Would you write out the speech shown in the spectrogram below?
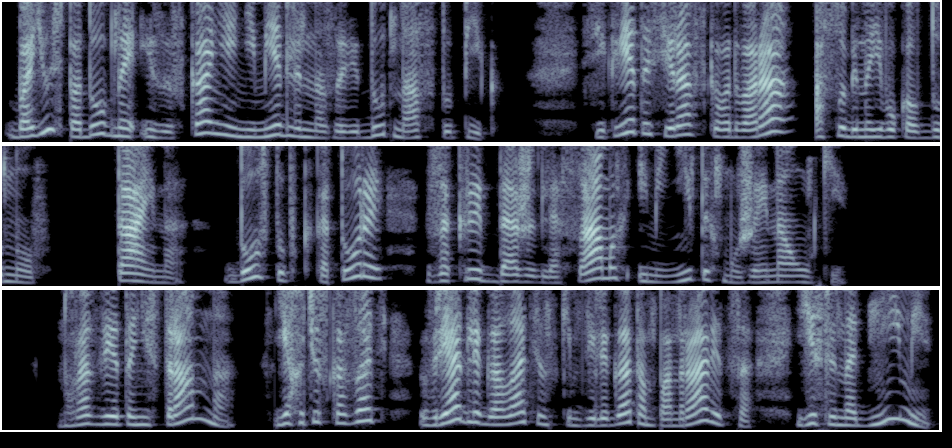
Боюсь, подобные изыскания немедленно заведут нас в тупик. Секреты Сиравского двора, особенно его колдунов, тайна, доступ к которой закрыт даже для самых именитых мужей науки. Но разве это не странно? Я хочу сказать, вряд ли галатинским делегатам понравится, если над ними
